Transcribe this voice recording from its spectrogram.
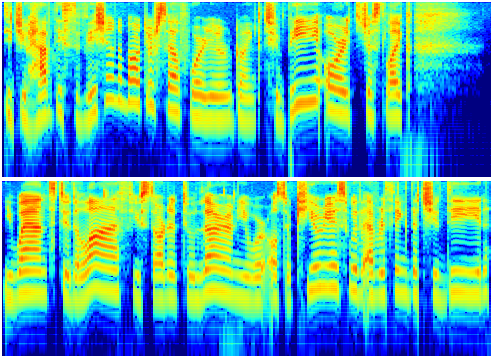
did you have this vision about yourself where you're going to be or it's just like you went to the life you started to learn you were also curious with everything that you did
